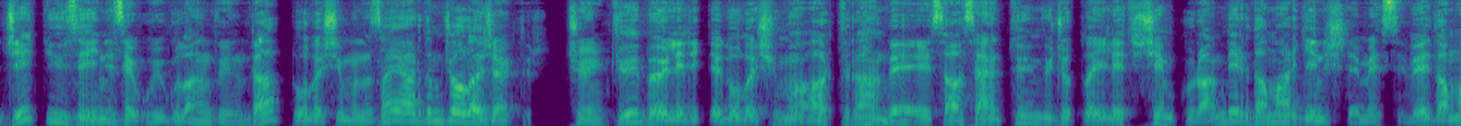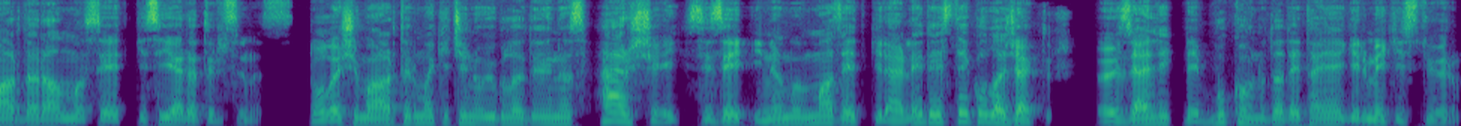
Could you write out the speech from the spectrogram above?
Cilt yüzeyinize uygulandığında dolaşımınıza yardımcı olacaktır. Çünkü böylelikle dolaşımı artıran ve esasen tüm vücutla iletişim kuran bir damar genişlemesi ve damar daralması etkisi yaratırsınız. Dolaşımı artırmak için uyguladığınız her şey size inanılmaz etkilerle destek olacaktır. Özellikle bu konuda detaya girmek istiyorum.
